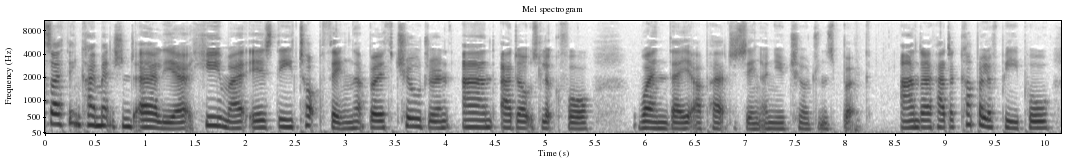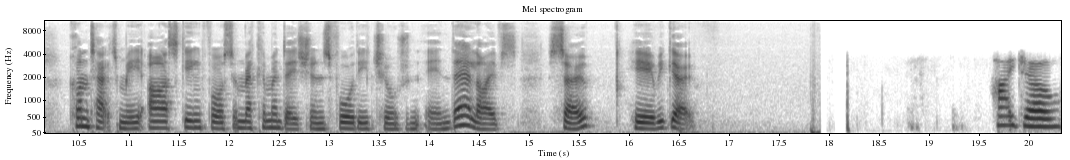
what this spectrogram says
As I think I mentioned earlier, humour is the top thing that both children and adults look for when they are purchasing a new children's book. And I've had a couple of people contact me asking for some recommendations for the children in their lives. So, here we go. Hi, Jo.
